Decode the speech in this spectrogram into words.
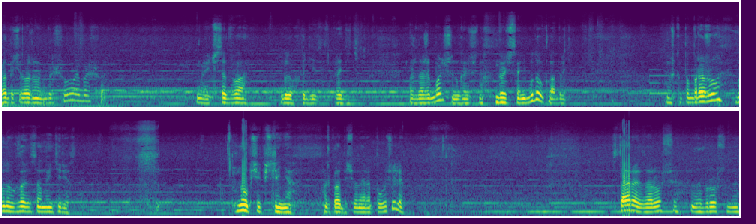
Кладбище должно быть большое-большое. Ну, я часа два буду ходить, бродить. Может даже больше, но, конечно, два часа не буду укладывать. Немножко поброжу, буду выкладывать самое интересное. Ну, общее впечатление от кладбища вы, наверное, получили. Старое, заросшее, заброшенное.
